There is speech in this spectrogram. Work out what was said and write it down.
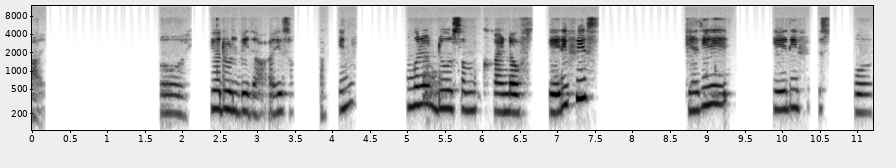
Eye. So here will be the eyes of pumpkin. I'm gonna do some kind of scary face. Scary, scary face. Or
